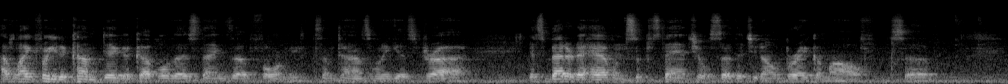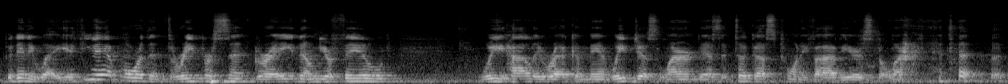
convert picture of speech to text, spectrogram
I'd like for you to come dig a couple of those things up for me sometimes when it gets dry. It's better to have them substantial so that you don't break them off, so. But anyway, if you have more than three percent grade on your field, we highly recommend, we've just learned this, it took us twenty-five years to learn it, but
